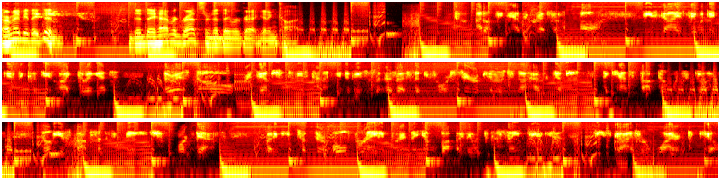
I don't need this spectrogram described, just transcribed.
Or maybe they didn't. Did they have regrets or did they regret getting caught? I don't think they have regrets at all. These guys did what they did because they liked doing it. There is no redemption to these kind of individuals as I said before, serial killers do not have redemption. They can't stop doing what they're doing. They'll either stop something age or death. But if you took their old brain and put it in a young body, they would do the same thing again. These guys were wired to kill.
